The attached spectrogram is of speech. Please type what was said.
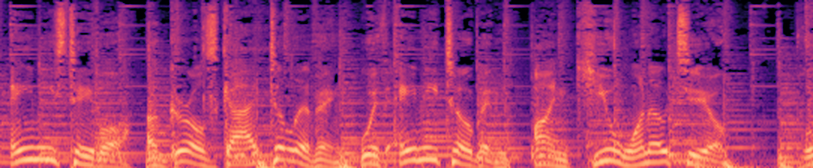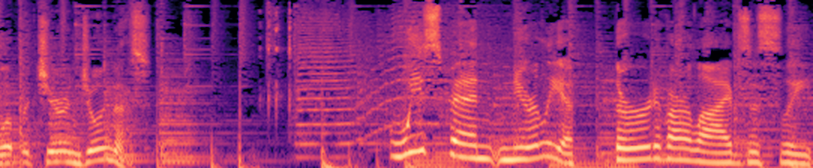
Amy's Table, a girl's guide to living with Amy Tobin on Q102. Pull up a chair and join us. We spend nearly a third of our lives asleep,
